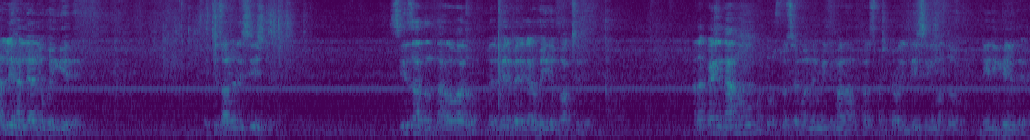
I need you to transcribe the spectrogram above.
ಅಲ್ಲಿ ಅಲ್ಲಿ ಅಲ್ಲಿ ಹೊಯ್ಗೆ ಇದೆ. ವಿಚ್ ಇಸ್ ಆಲ್ರೆಡಿ ಸೀಸ್ ಆದಂಥ ಹಲವಾರು ಬೇರೆ ಬೇರೆ ಬೇರೆ ಹೊಯ್ಗೆ ಬಾಕ್ಸ್ ಇದೆ ಅದಕ್ಕಾಗಿ ನಾನು ಮತ್ತು ವಸ್ತು ಮೀಟಿಂಗ್ ನಾವು ಸ್ಪಷ್ಟವಾಗಿ ಡಿ ಸಿಗೆ ಮತ್ತು ಡಿಡಿಗೆ ಹೇಳಿದ್ದೇವೆ.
